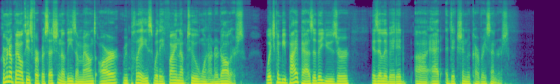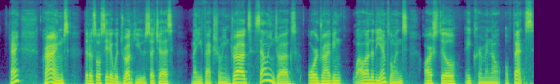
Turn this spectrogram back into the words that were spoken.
Criminal penalties for possession of these amounts are replaced with a fine up to $100, which can be bypassed if the user is elevated uh, at addiction recovery centers. Okay? Crimes that are associated with drug use, such as manufacturing drugs, selling drugs, or driving while under the influence, are still a criminal offense.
